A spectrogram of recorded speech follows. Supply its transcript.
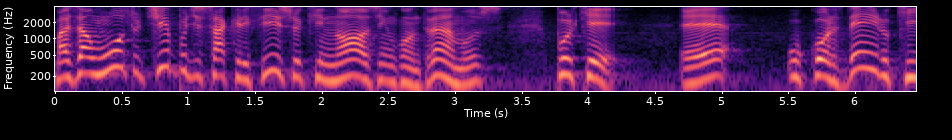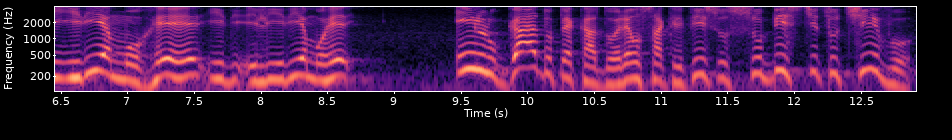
Mas há um outro tipo de sacrifício que nós encontramos, porque é o cordeiro que iria morrer, ele iria morrer em lugar do pecador, é um sacrifício substitutivo.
